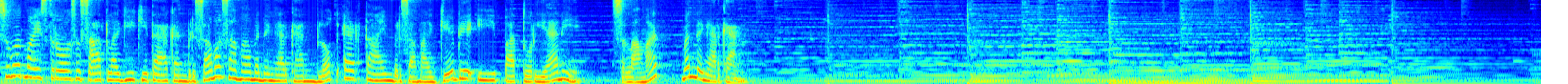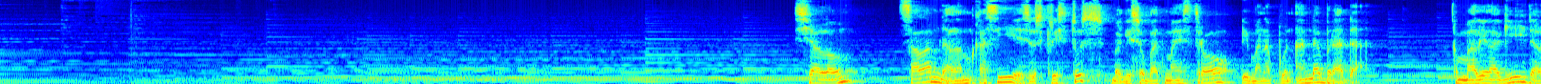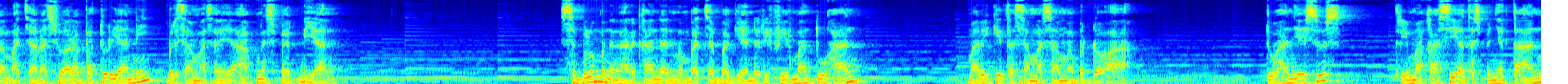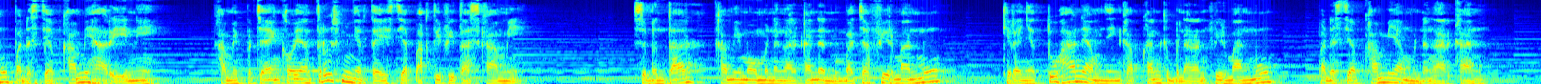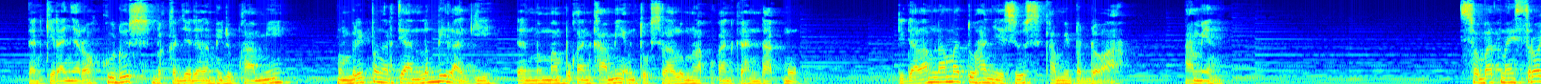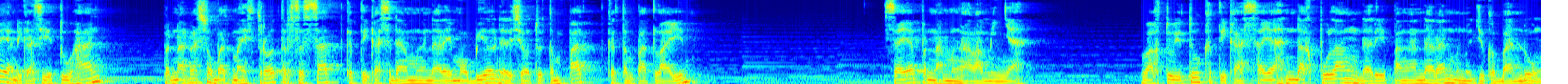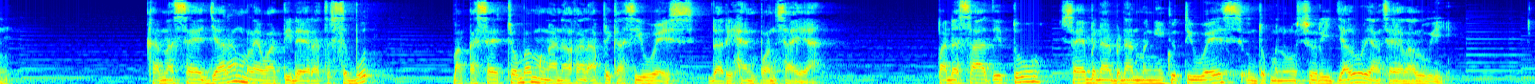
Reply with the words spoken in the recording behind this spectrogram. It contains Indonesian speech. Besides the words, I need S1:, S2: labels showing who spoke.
S1: Sobat Maestro, sesaat lagi kita akan bersama-sama mendengarkan blog airtime bersama GBI Paturyani. Selamat mendengarkan.
S2: Shalom, salam dalam kasih Yesus Kristus bagi Sobat Maestro di mana pun Anda berada. Kembali lagi dalam acara Suara Paturyani bersama saya Agnes Ferdian. Sebelum mendengarkan dan membaca bagian dari firman Tuhan, mari kita sama-sama berdoa. Tuhan Yesus, terima kasih atas penyertaan-Mu pada setiap kami hari ini. Kami percaya Engkau yang terus menyertai setiap aktivitas kami. Sebentar, kami mau mendengarkan dan membaca firman-Mu. Kiranya Tuhan yang menyingkapkan kebenaran firman-Mu pada setiap kami yang mendengarkan. Dan kiranya roh kudus bekerja dalam hidup kami, memberi pengertian lebih lagi dan memampukan kami untuk selalu melakukan kehendak-Mu. Di dalam nama Tuhan Yesus kami berdoa. Amin. Sobat Maestro yang dikasihi Tuhan, pernahkah Sobat Maestro tersesat ketika sedang mengendarai mobil dari suatu tempat ke tempat lain? Saya pernah mengalaminya. Waktu itu ketika saya hendak pulang dari Pangandaran menuju ke Bandung. Karena saya jarang melewati daerah tersebut, maka saya coba mengandalkan aplikasi Waze dari handphone saya. Pada saat itu, saya benar-benar mengikuti Waze untuk menelusuri jalur yang saya lalui.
